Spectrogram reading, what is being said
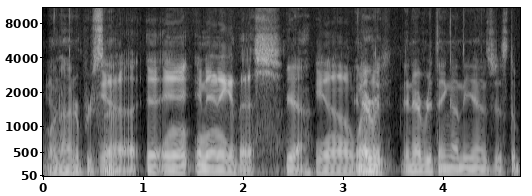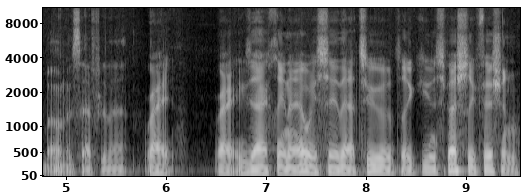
you know? 100%. Yeah, in, in any of this. Yeah, You know, and, every, and everything on the end is just a bonus after that. Right, right, exactly. And I always say that too. It's like you, especially fishing.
